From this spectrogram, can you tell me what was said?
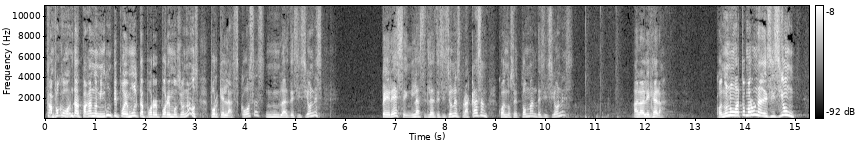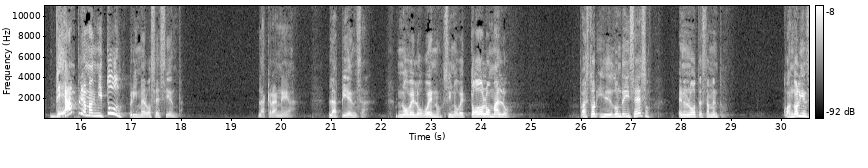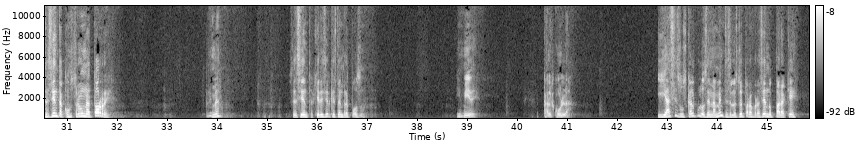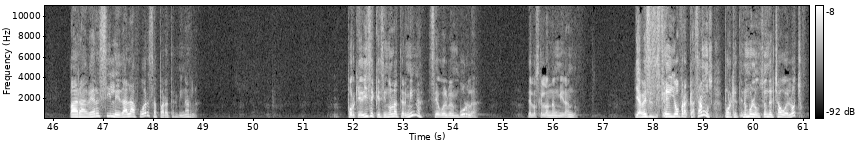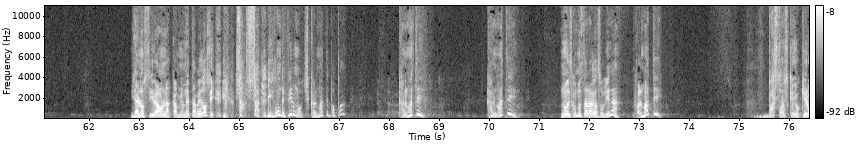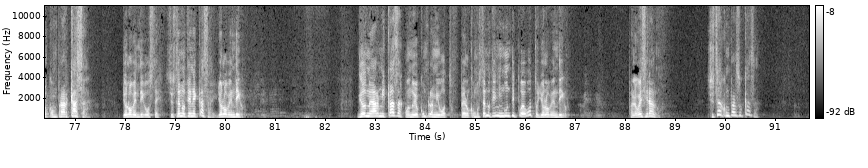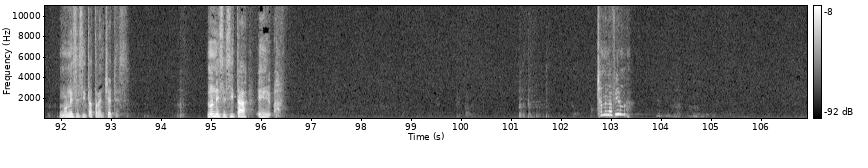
Tampoco voy a andar pagando ningún tipo de multa por, por emocionados, porque las cosas, las decisiones perecen, las, las decisiones fracasan cuando se toman decisiones a la ligera. Cuando uno va a tomar una decisión de amplia magnitud, primero se sienta, la cranea, la piensa, no ve lo bueno, sino ve todo lo malo. Pastor, ¿y de dónde dice eso? En el Nuevo Testamento. Cuando alguien se sienta a construir una torre, primero se sienta, quiere decir que está en reposo. Y mide, calcula. Y hace sus cálculos en la mente, se lo estoy parafraseando. ¿Para qué? Para ver si le da la fuerza para terminarla. Porque dice que si no la termina, se vuelve en burla de los que lo andan mirando. Y a veces usted y yo fracasamos porque tenemos la unción del chavo del 8. Ya nos tiraron la camioneta B12. ¿Y, dónde firmo? Cálmate, papá. Cálmate. Cálmate. No es como está la gasolina. Cálmate. Pastor, es que yo quiero comprar casa. Yo lo bendigo a usted. Si usted no tiene casa, yo lo bendigo. Dios me da mi casa cuando yo cumpla mi voto. Pero como usted no tiene ningún tipo de voto, yo lo bendigo. Pero le voy a decir algo. Si usted va a comprar su casa, no necesita tranchetes. No necesita... Eh, échame la firma.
